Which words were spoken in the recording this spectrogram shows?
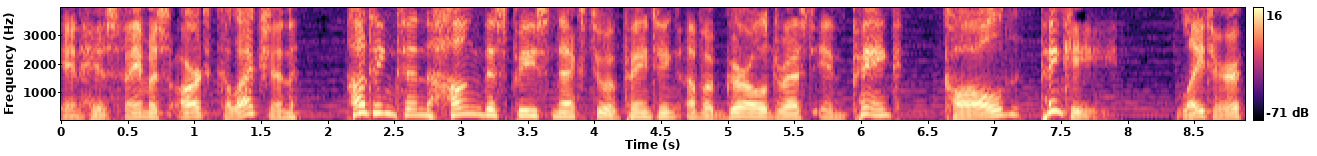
In his famous art collection, Huntington hung this piece next to a painting of a girl dressed in pink called Pinky. Later,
